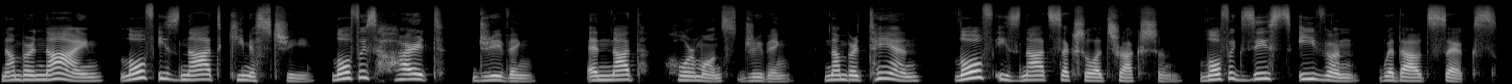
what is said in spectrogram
Number nine, love is not chemistry. Love is heart driven and not hormones driven. Number 10, love is not sexual attraction. Love exists even without sex.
